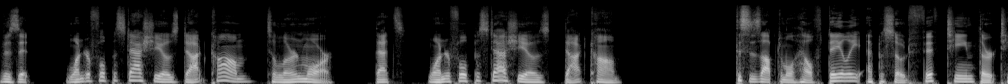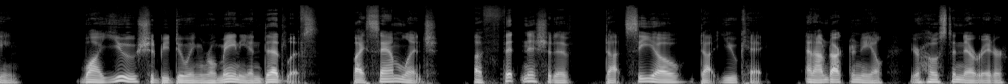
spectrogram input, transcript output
Visit wonderfulpistachios.com to learn more. That's wonderfulpistachios.com. This is Optimal Health Daily, episode 1513 Why You Should Be Doing Romanian Deadlifts by Sam Lynch of fitnitiative.co.uk. And I'm Dr. Neal, your host and narrator.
